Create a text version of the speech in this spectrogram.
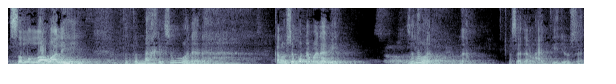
sallallahu alaihi tentu bakhil semua. Kalau sebut nama Nabi salawat. Nah, Asal dalam hati je Ustaz.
